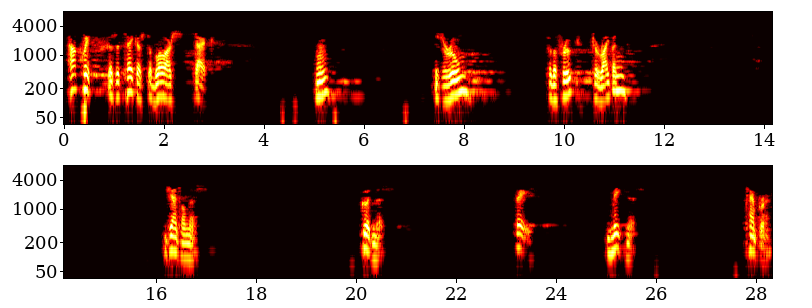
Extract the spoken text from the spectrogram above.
How quick does it take us to blow our stack? Hmm? Is there room for the fruit to ripen? Gentleness. Goodness. Faith. Meekness. Temperance.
